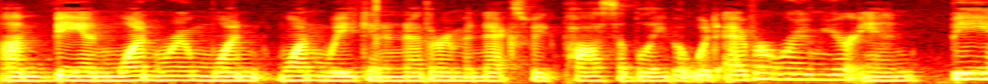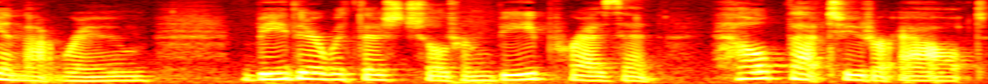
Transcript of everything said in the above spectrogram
um, be in one room one, one week and another room the next week possibly, but whatever room you're in, be in that room. Be there with those children. Be present. Help that tutor out.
